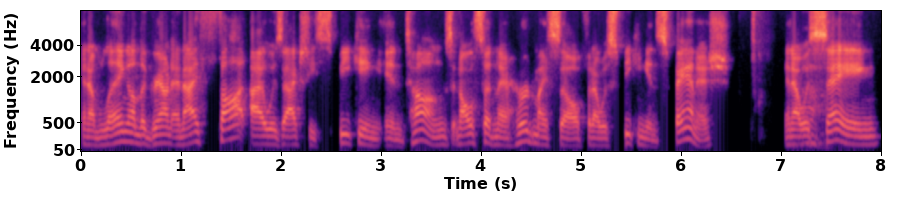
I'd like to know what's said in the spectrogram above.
and I'm laying on the ground and I thought I was actually speaking in tongues. And all of a sudden I heard myself and I was speaking in Spanish and I was wow. saying,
